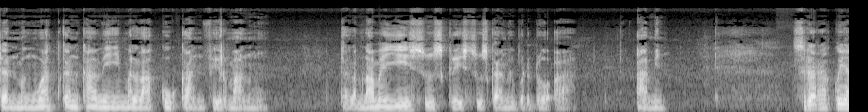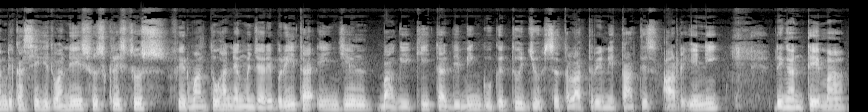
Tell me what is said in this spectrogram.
dan menguatkan kami melakukan firman-Mu. Dalam nama Yesus Kristus kami berdoa. Amin. Saudaraku yang dikasihi Tuhan Yesus Kristus, firman Tuhan yang menjadi berita Injil bagi kita di minggu ketujuh setelah Trinitatis hari ini dengan tema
